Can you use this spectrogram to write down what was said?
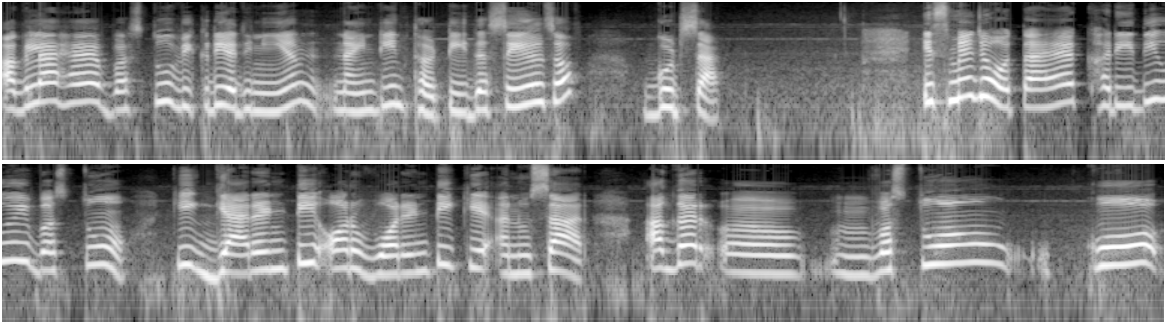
अगला है वस्तु विक्री अधिनियम 1930 the sales of goods act. इसमें जो होता है, खरीदी हुई वस्तुओं की गारंटी और वारंटी के अनुसार अगर वस्तुओं को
